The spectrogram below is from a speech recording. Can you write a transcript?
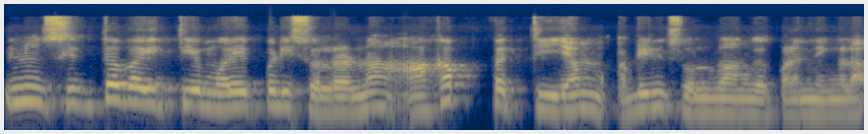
இன்னும் சித்த வைத்திய முறைப்படி சொல்றேன்னா அகப்பத்தியம் அப்படின்னு சொல்லுவாங்க குழந்தைங்களா.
